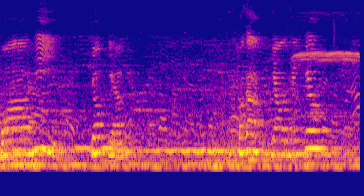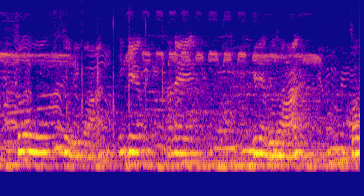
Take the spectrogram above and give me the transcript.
欢喜中营。报告调田江所有技术人员以及咱的纪念舞团所有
